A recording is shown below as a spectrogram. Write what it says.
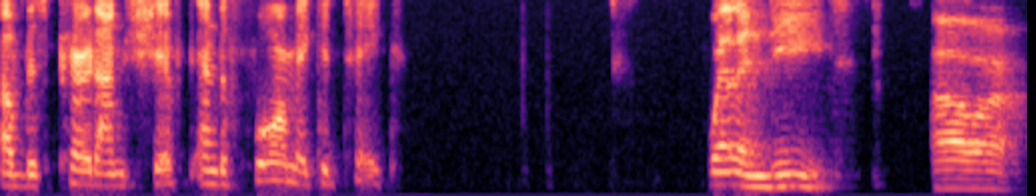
of this paradigm shift and the form it could take. Well, indeed. Our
